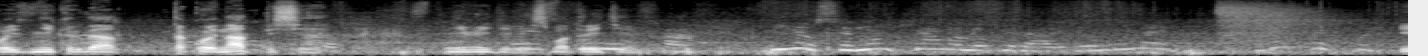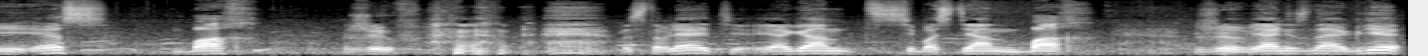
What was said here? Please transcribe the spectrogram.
вы никогда такой надписи не видели. Смотрите. И.С. Бах жив. Представляете? Иоганн Себастьян Бах жив. Я не знаю, где,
